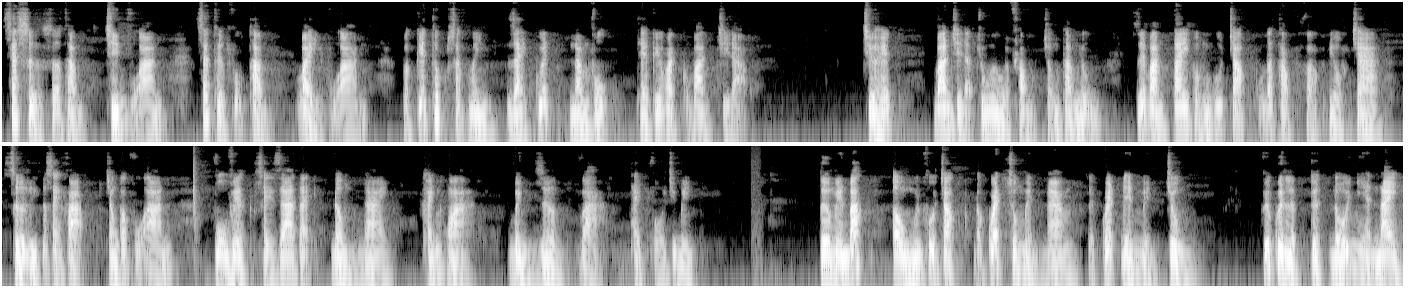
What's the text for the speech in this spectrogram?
xét xử sơ thẩm 9 vụ án, xét xử phúc thẩm 7 vụ án và kết thúc xác minh giải quyết 5 vụ theo kế hoạch của Ban chỉ đạo. Chưa hết, Ban chỉ đạo Trung ương về phòng chống tham nhũng dưới bàn tay của Nguyễn Phú Trọng cũng đã thọc vào điều tra, xử lý các sai phạm trong các vụ án, vụ việc xảy ra tại Đồng Nai, Khánh Hòa, Bình Dương và Thành phố Hồ Chí Minh. Từ miền Bắc, ông Nguyễn Phú Trọng đã quét xuống miền Nam rồi quét đến miền Trung. Với quyền lực tuyệt đối như hiện nay,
